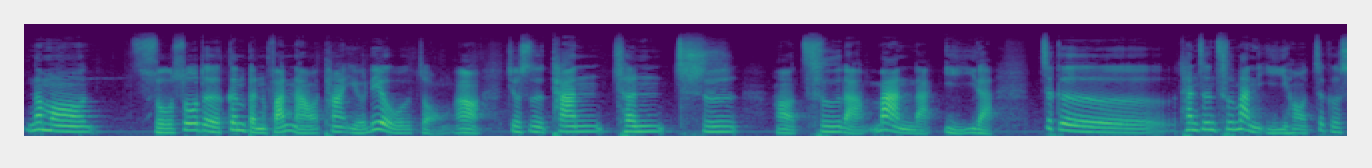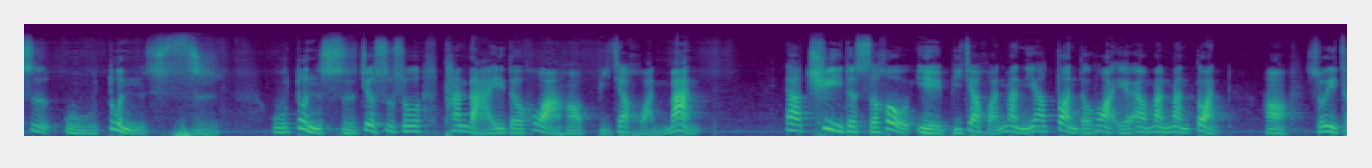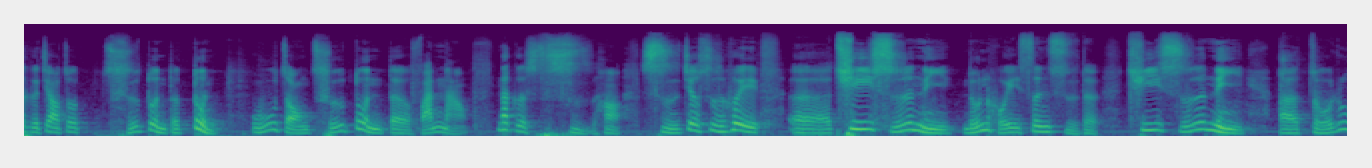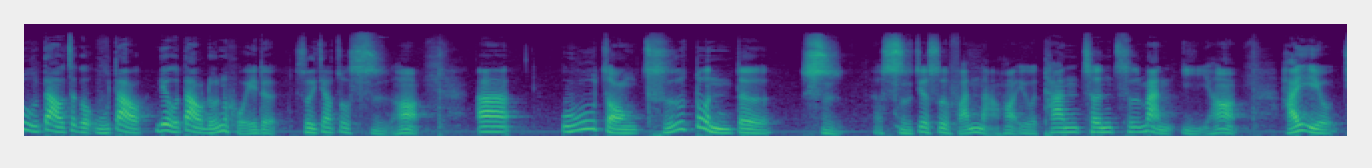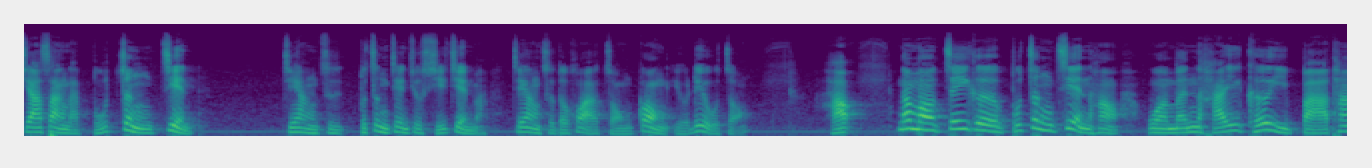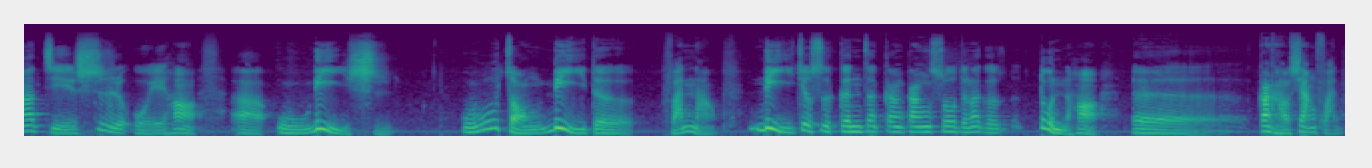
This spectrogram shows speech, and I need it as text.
那么所说的根本烦恼，它有六种啊，就是贪嗔痴。啊，吃啦、慢啦、疑啦，这个贪嗔痴慢疑哈，这个是五顿死。五顿死就是说，它来的话哈比较缓慢，要去的时候也比较缓慢。你要断的话，也要慢慢断，啊，所以这个叫做迟钝的钝。五种迟钝的烦恼，那个死哈，死就是会呃驱使你轮回生死的，驱使你呃走入到这个五道六道轮回的，所以叫做死哈啊。五种迟钝的死，死就是烦恼哈，有贪嗔痴慢疑哈，还有加上了不正见，这样子不正见就邪见嘛。这样子的话，总共有六种。好，那么这个不正见哈，我们还可以把它解释为哈啊五力史，五种力的烦恼。力就是跟这刚刚说的那个钝哈，呃，刚好相反。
